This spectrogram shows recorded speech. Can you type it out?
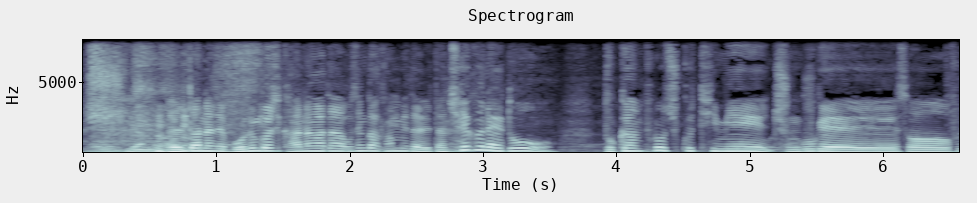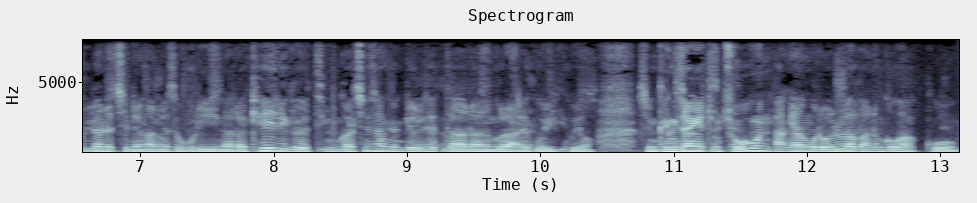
네, 일단은 이제 모든 것이 가능하다고 생각합니다. 일단 최근에도 북한 프로축구 팀이 중국에서 훈련을 진행하면서 우리나라 K리그 팀과 친선 경기를 했다라는 걸 알고 있고요. 지금 굉장히 좀 좋은 방향으로 흘러가는 것 같고,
